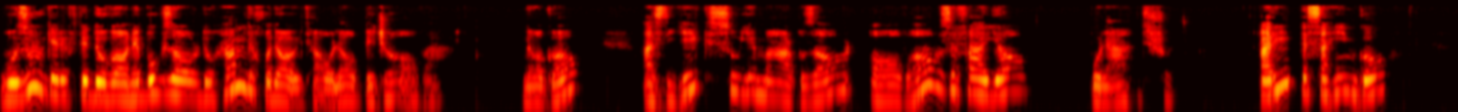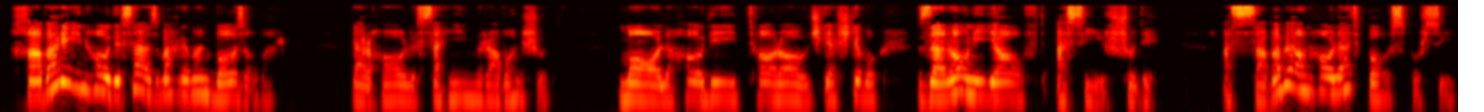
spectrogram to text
وضوع گرفته دوگانه بگذارد و حمد خدای تعالی به جا آورد. ناگاه از یک سوی مرغزار آواز فریاد بلند شد. قریب به سهیم گفت خبر این حادثه از بهر من باز آور. در حال سهیم روان شد. مالها دید تاراج گشته و زنانی یافت اسیر شده. از سبب آن حالت باز پرسید.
